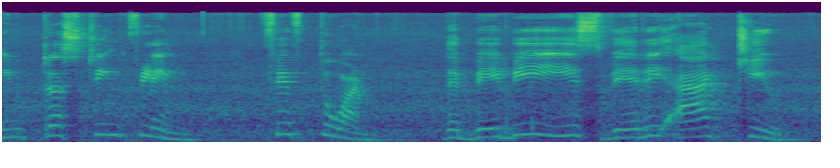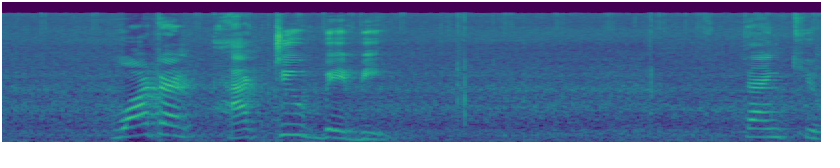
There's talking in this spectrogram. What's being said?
interesting film. Fifth one. The baby is very active. What an active baby. Thank you.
